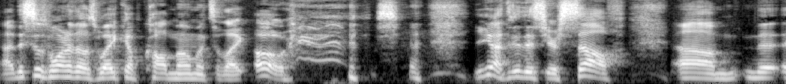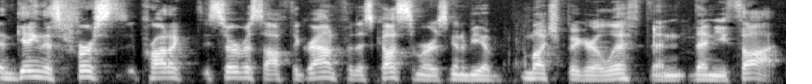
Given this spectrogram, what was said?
Uh, this was one of those wake up call moments of like, oh, you got to do this yourself, um, the, and getting this first product service off the ground for this customer is going to be a much bigger lift than than you thought.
